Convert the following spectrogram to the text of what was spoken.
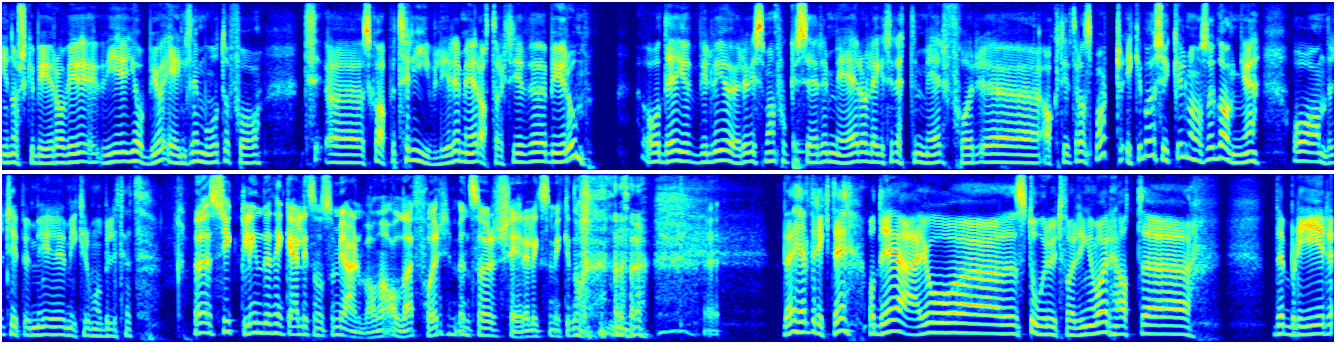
i norske byer. Og vi, vi jobber jo egentlig mot å få skape triveligere, mer attraktive byrom. Og det vil vi gjøre hvis man fokuserer mer og legger til rette mer for uh, aktiv transport. Ikke bare sykkel, men også gange og andre typer mikromobilitet. Men Sykling det tenker jeg er litt sånn som jernbane, alle er for, men så skjer det liksom ikke noe. mm. Det er helt riktig, og det er jo den uh, store utfordringen vår. At uh, det blir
